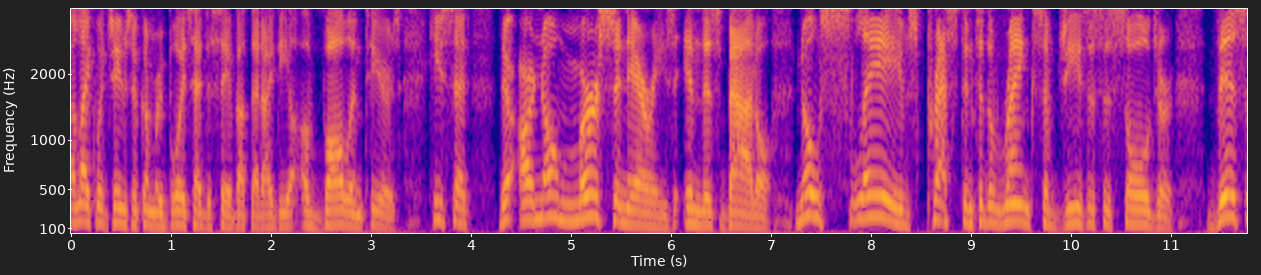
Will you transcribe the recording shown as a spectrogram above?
I like what James Montgomery Boice had to say about that idea of volunteers. He said, There are no mercenaries in this battle, no slaves pressed into the ranks of Jesus' soldier. This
